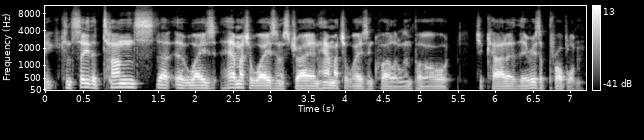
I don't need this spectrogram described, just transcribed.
you can see the tons that it weighs, how much it weighs in Australia, and how much it weighs in Kuala Lumpur or Jakarta. There is a problem.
